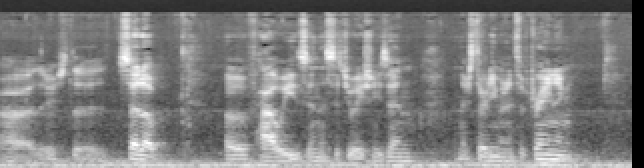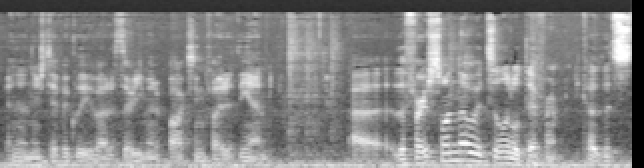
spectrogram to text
Uh, there's the setup of how he's in the situation he's in, and there's 30 minutes of training, and then there's typically about a 30 minute boxing fight at the end. Uh, the first one though, it's a little different because it's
